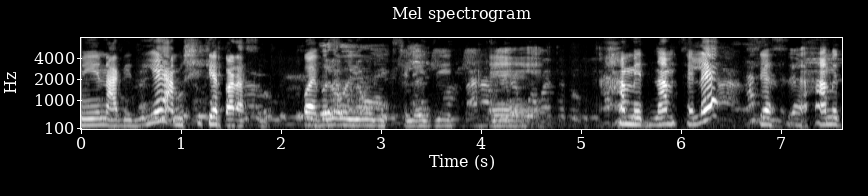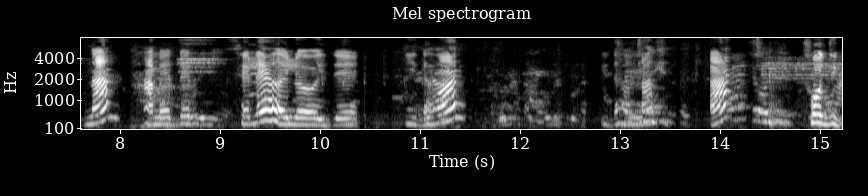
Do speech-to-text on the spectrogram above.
মেয়ে নাগে দিয়ে আমি শিকার করাচ্ছি। কয় বলে ওই অমুক ছেলে যে হামেদ নাম ছেলে হামেদ নাম হামেদের ছেলে হইল ওই যে কি ধন কি ধন নাম হ্যাঁ সজীব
